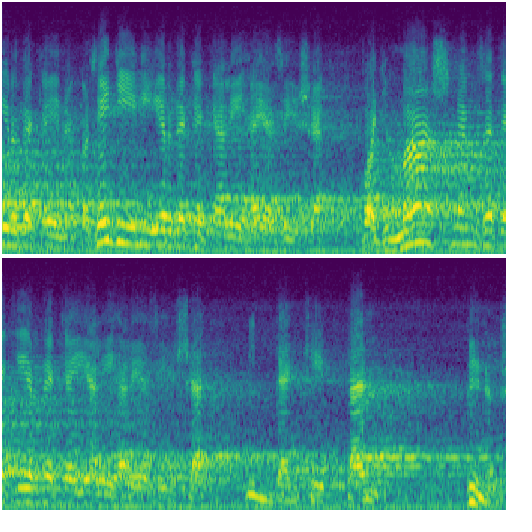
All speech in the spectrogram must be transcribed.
érdekeinek az egyéni érdekek elé helyezése, vagy más nemzetek érdekei elé helyezése mindenképpen bűnös.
